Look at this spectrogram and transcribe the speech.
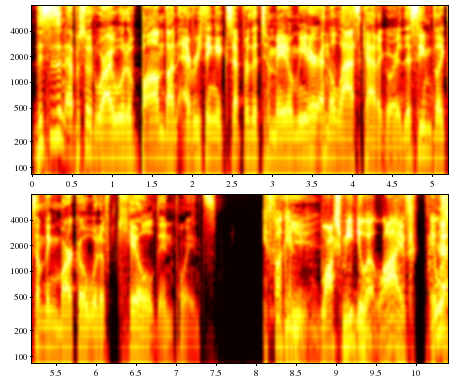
this is an episode where I would have bombed on everything except for the tomato meter and the last category. This seemed like something Marco would have killed in points. You fucking Yeah. watch me do it live. It was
